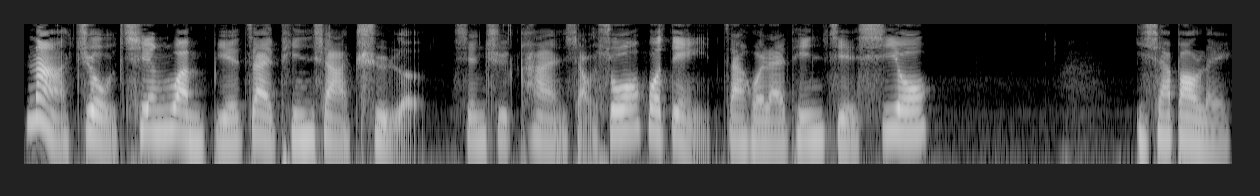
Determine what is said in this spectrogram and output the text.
那就千万别再听下去了，先去看小说或电影，再回来听解析哦。以下爆雷。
